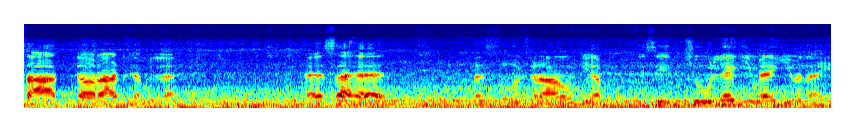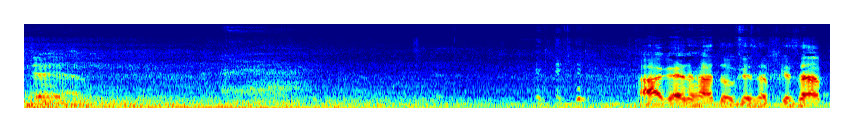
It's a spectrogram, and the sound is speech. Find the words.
सात का और आठ का मिला है। ऐसा है। मैं सोच रहा हूँ कि अब किसी चूल्हे की मैगी बनाई जाए यार। आ गए नहा धोके सबके सब।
